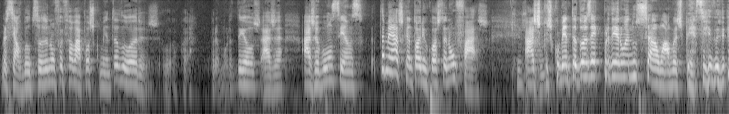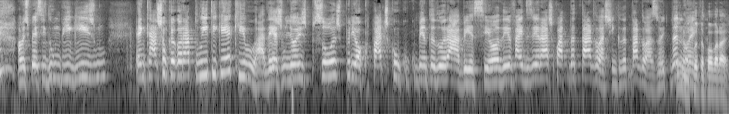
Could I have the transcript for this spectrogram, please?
Marcelo Rebelo de Sousa não foi falar para os comentadores. Por amor de Deus, haja, haja bom senso. Também acho que António Costa não o faz. Acho que os comentadores é que perderam a noção. Há uma espécie de, há uma espécie de umbiguismo em que acham que agora a política é aquilo. Há 10 milhões de pessoas preocupados com o que o comentador A, B, C ou D vai dizer às 4 da tarde, ou às 5 da tarde, ou às 8 da noite. Não conta para o baralho.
